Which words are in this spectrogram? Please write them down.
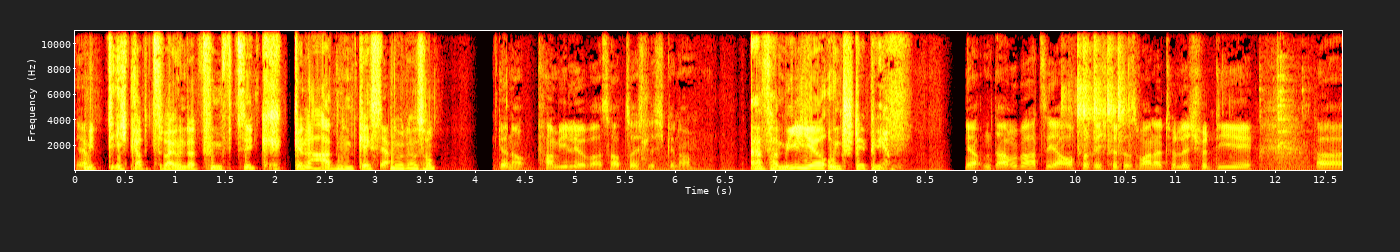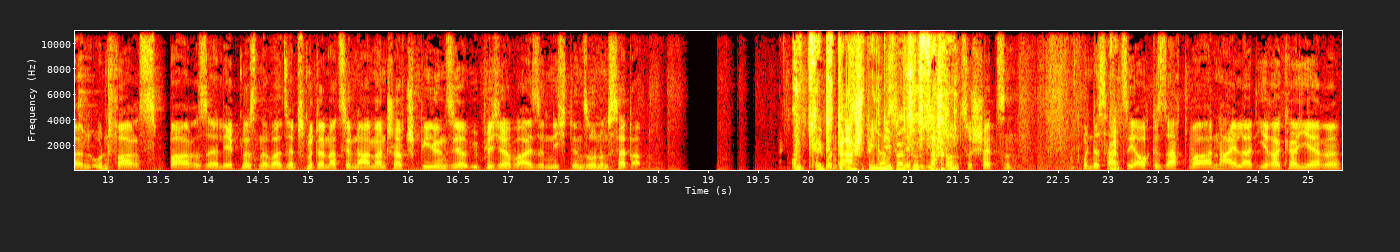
ja. Mit, ich glaube, 250 geladenen Gästen ja. oder so. Genau, Familie war es hauptsächlich, genau. Äh, Familie und Steppi. Ja, und darüber hat sie ja auch berichtet. Das war natürlich für die äh, ein unfassbares Erlebnis, ne? weil selbst mit der Nationalmannschaft spielen sie ja üblicherweise nicht in so einem Setup. Gut, selbst und da das, spielen das die bei so Sachen. Schon zu schätzen. Und das hat ja. sie auch gesagt, war ein Highlight ihrer Karriere,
